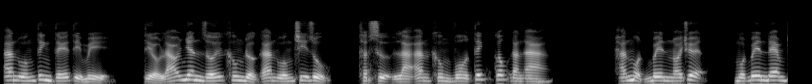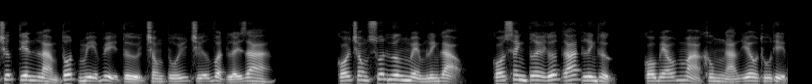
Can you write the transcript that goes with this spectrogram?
ăn uống tinh tế tỉ mỉ, tiểu lão nhân giới không được ăn uống chi dục, thật sự là ăn không vô tích cốc đan a. Hắn một bên nói chuyện, một bên đem trước tiên làm tốt mỹ vị từ trong túi chứa vật lấy ra. Có trong suốt hương mềm linh gạo, có xanh tươi ướt át linh thực, có béo mà không ngán yêu thú thịt.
